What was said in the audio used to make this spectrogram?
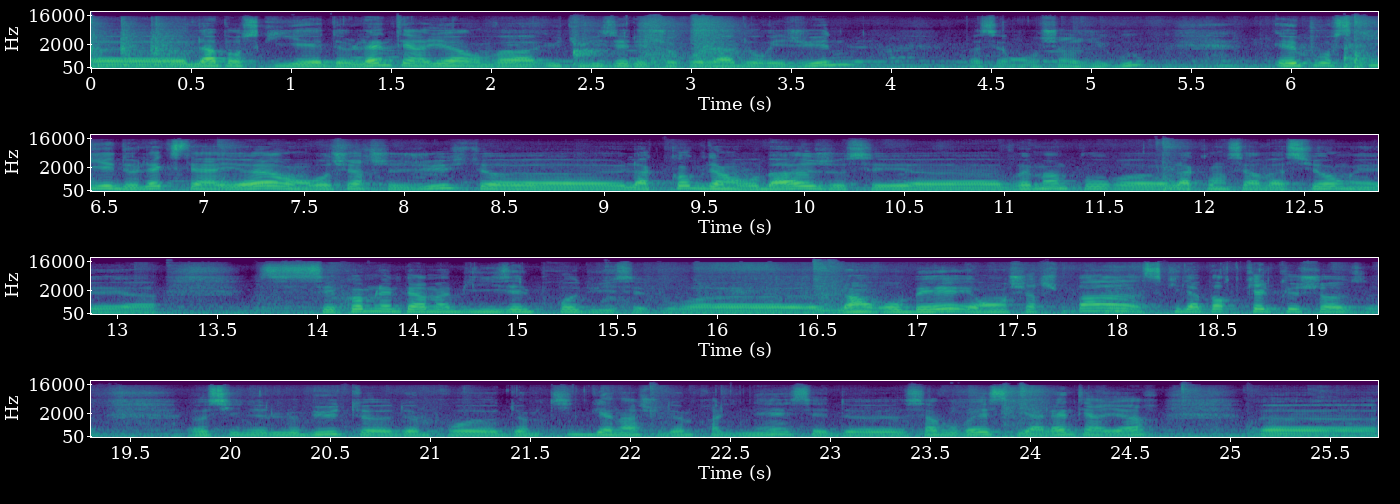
Euh, là, pour ce qui est de l'intérieur, on va utiliser les chocolats d'origine, parce qu'on recherche du goût. Et pour ce qui est de l'extérieur, on recherche juste la coque d'enrobage. C'est vraiment pour la conservation et c'est comme l'imperméabiliser le produit. C'est pour l'enrober et on ne cherche pas ce qu'il apporte quelque chose. Euh, le but euh, d'un petit ganache ou d'un praliné, c'est de savourer ce qu'il y a à l'intérieur. Euh,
